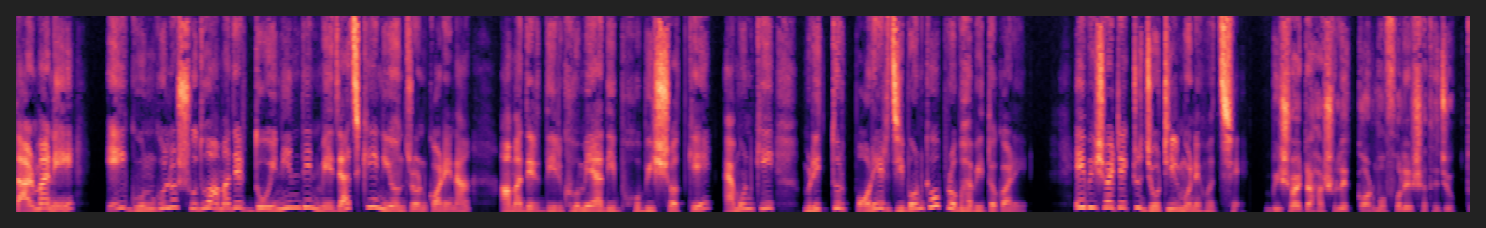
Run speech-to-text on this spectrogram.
তার মানে এই গুণগুলো শুধু আমাদের দৈনন্দিন মেজাজকেই নিয়ন্ত্রণ করে না আমাদের দীর্ঘমেয়াদী ভবিষ্যৎকে এমনকি মৃত্যুর পরের জীবনকেও প্রভাবিত করে। এই বিষয়টা একটু জটিল মনে হচ্ছে। বিষয়টা আসলে কর্মফলের সাথে যুক্ত।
